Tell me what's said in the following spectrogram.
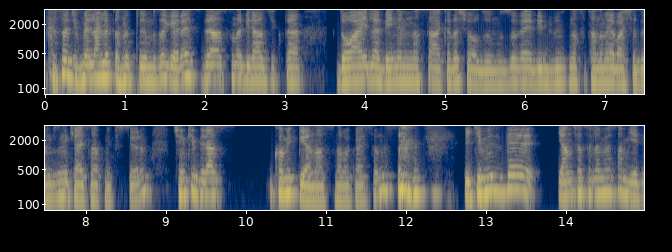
kısa cümlelerle tanıttığımıza göre size aslında birazcık da doğayla benim nasıl arkadaş olduğumuzu ve birbirimizi nasıl tanımaya başladığımızın hikayesini atmak istiyorum. Çünkü biraz komik bir yana aslına bakarsanız. İkimiz de yanlış hatırlamıyorsam 7.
